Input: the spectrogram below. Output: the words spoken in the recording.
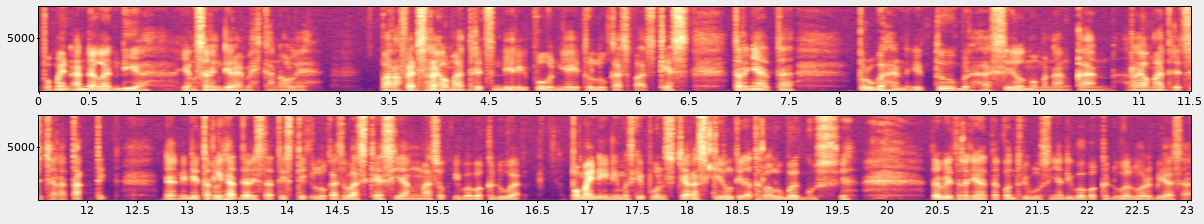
pemain andalan dia yang sering diremehkan oleh para fans Real Madrid sendiri pun yaitu Lucas Vazquez ternyata perubahan itu berhasil memenangkan Real Madrid secara taktik dan ini terlihat dari statistik Lucas Vazquez yang masuk di babak kedua. Pemain ini meskipun secara skill tidak terlalu bagus ya. Tapi ternyata kontribusinya di babak kedua luar biasa.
